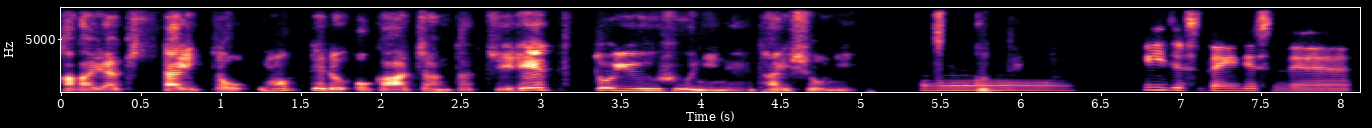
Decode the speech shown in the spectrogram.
輝きたいと思ってるお母ちゃんたちへというふうにね、対象に作っていいですね、いいですね。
